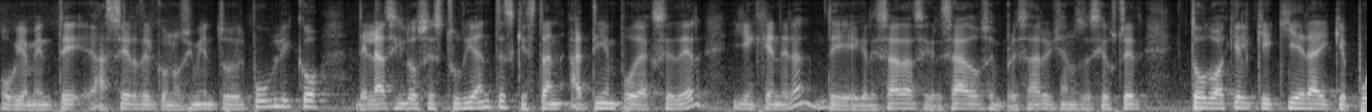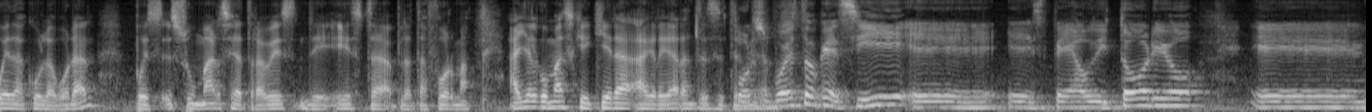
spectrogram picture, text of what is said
obviamente hacer del conocimiento del público, de las y los estudiantes que están a tiempo de acceder y en general de egresadas, egresados, empresarios, ya nos decía usted, todo aquel que quiera y que pueda colaborar, pues sumarse a través de esta plataforma ¿Hay algo más que quiera agregar antes de terminar? Por supuesto que sí, eh, este auditorio. Eh,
